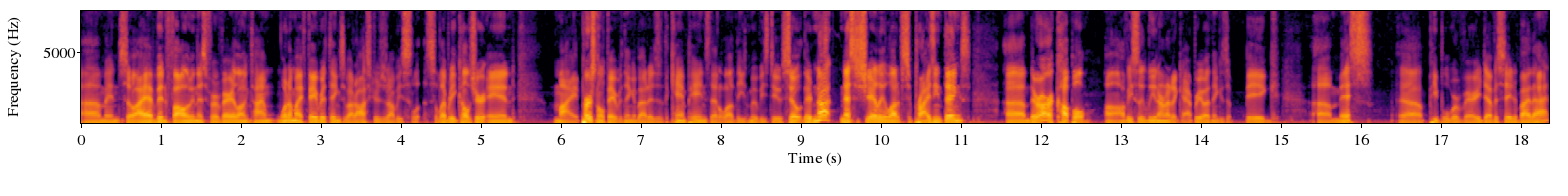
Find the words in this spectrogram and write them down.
Um, and so I have been following this for a very long time. One of my favorite things about Oscars is obviously celebrity culture. And my personal favorite thing about it is the campaigns that a lot of these movies do. So they're not necessarily a lot of surprising things. Um, there are a couple. Uh, obviously, Leonardo DiCaprio, I think, is a big uh, miss. Uh, people were very devastated by that.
